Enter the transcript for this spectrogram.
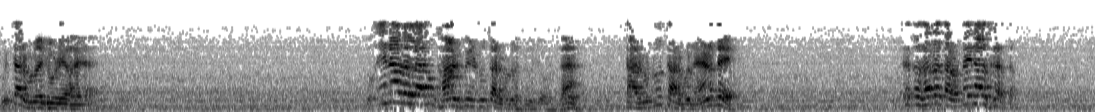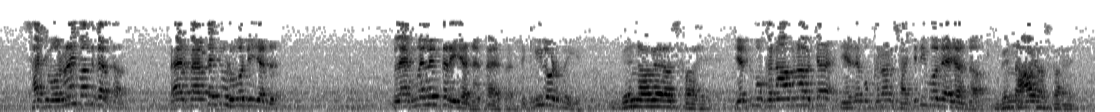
ਕੋਈ ਧਰਮ ਨਾਲ ਜੋੜਿਆ ਹੋਇਆ ਹੈ। ਇਹਨਾਂ ਗੱਲਾਂ ਨੂੰ ਖਾਣ ਪੀਣ ਨੂੰ ਧਰਮ ਨਾਲ ਕਿਉਂ ਜੋੜਦਾ ਧਰਮ ਨੂੰ ਧਰਮ ਰਹਿਣ ਦੇ। ਇਹ ਤਾਂ ਸਾਰਾ ਧਰਮ ਦਾ ਹੀ ਨਾਸ ਕਰਤਾ। ਸੱਚ ਬੋਲਣਾ ਹੀ ਬੰਦ ਕਰਤਾ। ਪੈਰ ਪੈਰ ਤੇ ਝੂਠ ਬੋਲੀ ਜਾਂਦਾ। ਬਲੈਕਮੇਲਿੰਗ ਕਰੀ ਜਾਂਦਾ ਪੈਰ ਪੈਰ ਤੇ। ਕੀ ਲੋੜ ਪਈ ਹੈ? ਬਿਨ ਨਾਮੈ ਰਸ ਖਾਹੇ ਜਿਤ ਮੁਖ ਨਾਮ ਨਾ ਉਚਰ ਜਿਹਦੇ ਮੁਖ ਨਾਲ ਸੱਚ ਨਹੀਂ ਬੋਲਿਆ ਜਾਂਦਾ। ਬਿਨ ਨਾਮੈ ਰਸ ਖਾਹੇ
